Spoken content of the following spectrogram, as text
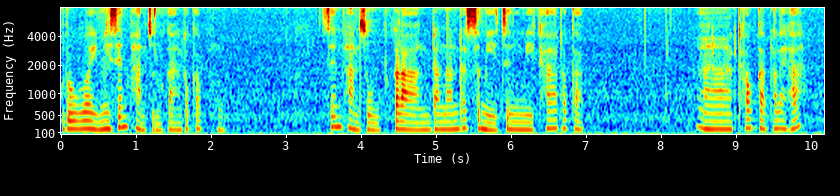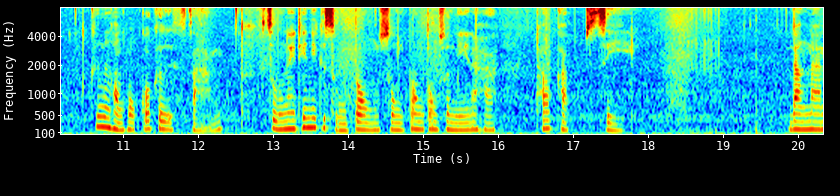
กลวยมีเส้นผ่านศูนย์กลางเท่ากับ 6 เส้นผ่านศูนย์กลาง ดังนั้นรัศมีจึงมีค่าเท่ากับเท่ากับเท่าไหร่คะ ครึ่งหนึ่งของ 6 ก็คือ 3 สูงในที่นี้คือสูงตรง สูงตรงตรงส่วนนี้นะคะ เท่ากับ 4 ดังนั้น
